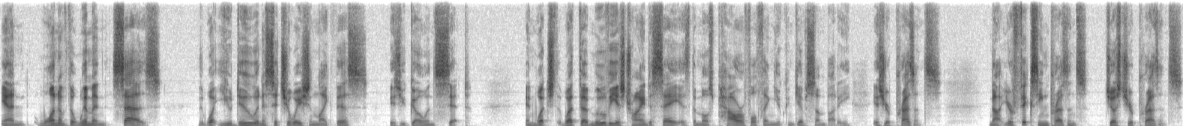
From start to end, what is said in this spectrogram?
And one of the women says that what you do in a situation like this is you go and sit. And what, what the movie is trying to say is the most powerful thing you can give somebody is your presence. Not your fixing presence, just your presence.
